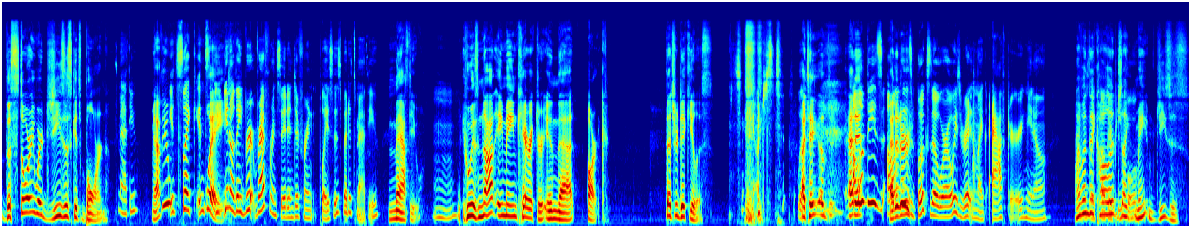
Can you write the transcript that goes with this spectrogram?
the story where Jesus gets born, It's Matthew. Matthew, It's like it's, Wait. you know they re- reference it in different places, but it's Matthew. Matthew, Mm-hmm. who is not a main character in that arc. That's ridiculous. Just I take uh, all of these all editor. of these books though were always written like after you know Why wouldn't they like call it people. like ma- Jesus?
